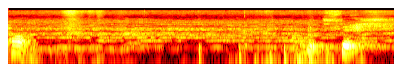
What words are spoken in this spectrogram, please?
top. It's this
